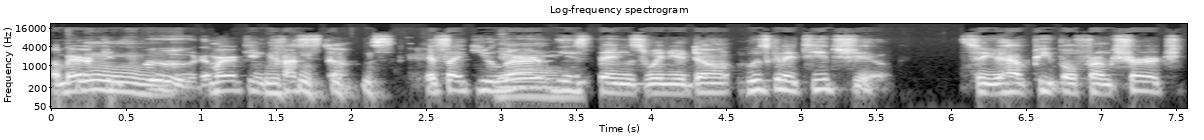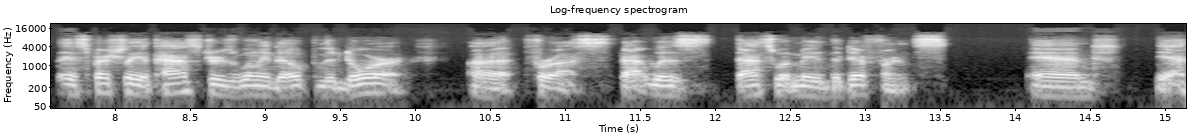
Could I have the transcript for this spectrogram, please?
American mm. food, American customs. it's like you yeah. learn these things when you don't, who's going to teach you? So you have people from church, especially a pastor, is willing to open the door uh, for us. That was that's what made the difference. And yeah,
